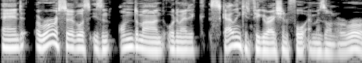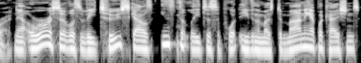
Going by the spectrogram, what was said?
And Aurora Serverless is an on demand automatic scaling configuration for Amazon Aurora. Now, Aurora Serverless V2 scales instantly to support even the most demanding applications,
